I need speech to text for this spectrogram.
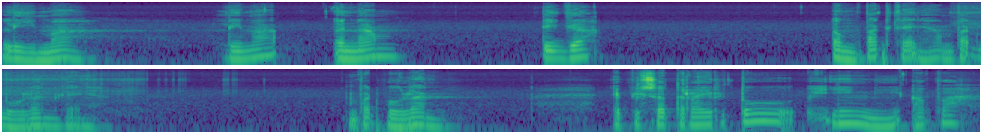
Lima, lima, enam, tiga, empat kayaknya, empat bulan kayaknya. Empat bulan. Episode terakhir itu ini apa?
